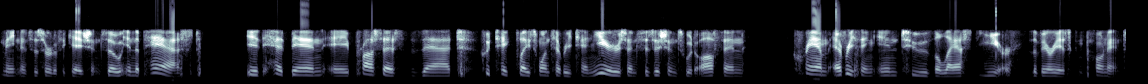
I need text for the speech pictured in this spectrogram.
maintenance of certification. So in the past, it had been a process that could take place once every 10 years, and physicians would often cram everything into the last year, the various components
